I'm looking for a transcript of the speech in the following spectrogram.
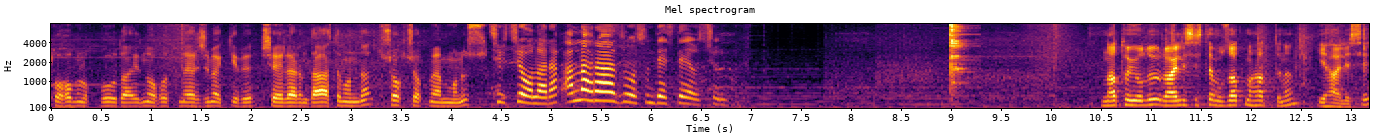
Tohumluk, buğday, nohut, mercimek gibi şeylerin dağıtımından çok çok memnunuz. Çiftçi olarak Allah razı olsun desteği için. NATO yolu raylı sistem uzatma hattının ihalesi.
